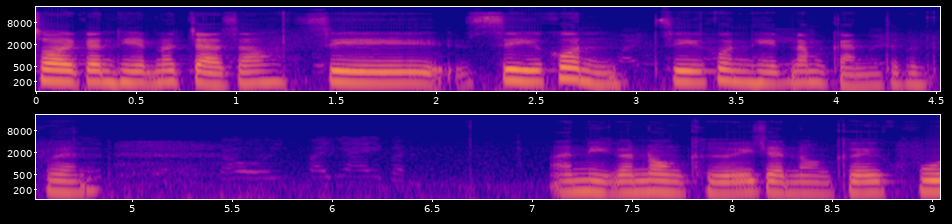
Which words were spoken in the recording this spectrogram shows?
ซอยกันเฮ็ดเนาะจ้ะเจ้าสี่สี่คนสี่คนเฮ็ดนํกันแต่เพื่อนๆ อันนี้ก็น้องเคยจะน้องเคยผู้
